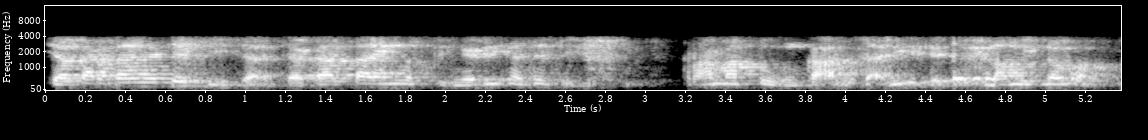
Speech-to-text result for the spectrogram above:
Jakarta saja bisa, Jakarta yang lebih ngeri saja bisa. Keramat tungkal saat ini tidak Islamik nopo.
